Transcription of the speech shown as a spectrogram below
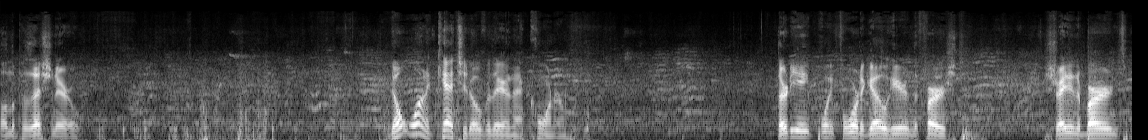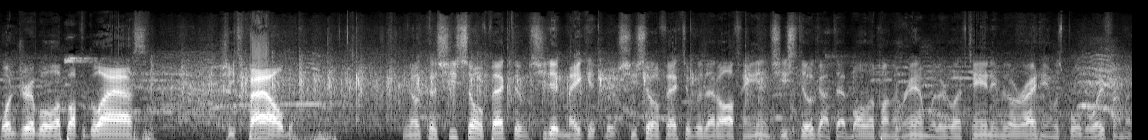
on the possession arrow. Don't want to catch it over there in that corner. 38.4 to go here in the first. Straight into Burns, one dribble up off the glass. She's fouled. You know, because she's so effective. She didn't make it, but she's so effective with that offhand. She still got that ball up on the rim with her left hand, even though her right hand was pulled away from it.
